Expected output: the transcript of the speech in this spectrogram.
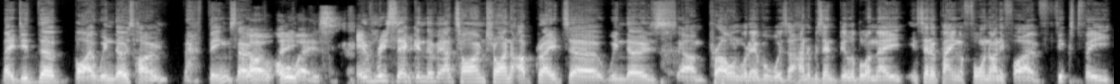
they did the buy Windows Home thing. So oh, always every second of our time trying to upgrade to Windows um, Pro and whatever was 100% billable. And they instead of paying a 495 fixed fee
